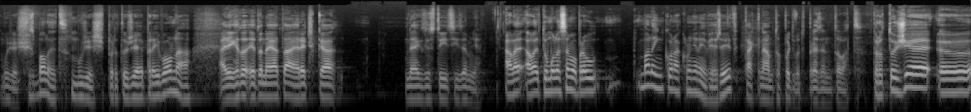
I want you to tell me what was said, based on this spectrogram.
Můžeš. zbalit. Můžeš, protože je prej volná. A je to, je to najatá herečka neexistující země. Ale, ale tomuhle jsem opravdu malinko nakloněný věřit, Tak nám to pojď odprezentovat. protože uh,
